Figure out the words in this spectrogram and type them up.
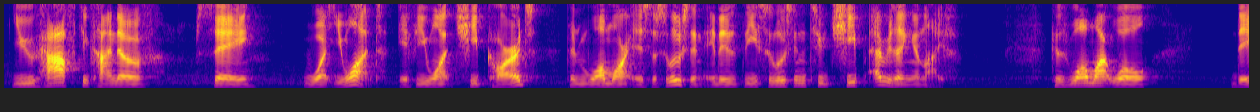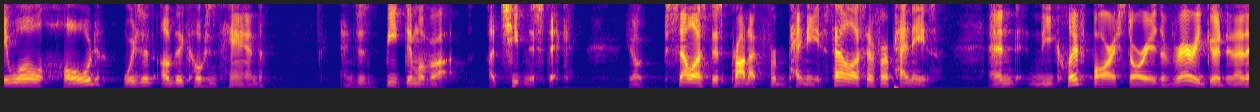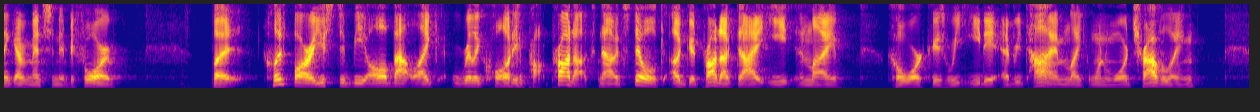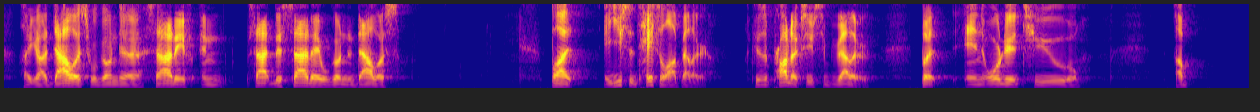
You have to kind of say what you want. If you want cheap cards, then Walmart is the solution. It is the solution to cheap everything in life. Because Walmart will, they will hold Wizard of the Coast's hand and just beat them with a, a cheapness stick. You know, sell us this product for pennies, sell us it for pennies. And the Clif Bar story is a very good, and I think I've mentioned it before, but Clif Bar used to be all about like really quality pro- products. Now it's still a good product that I eat in my coworkers, we eat it every time. Like when we're traveling, like uh, Dallas, we're going to Saturday, and sat this Saturday we're going to Dallas. But it used to taste a lot better because the products used to be better. But in order to uh,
